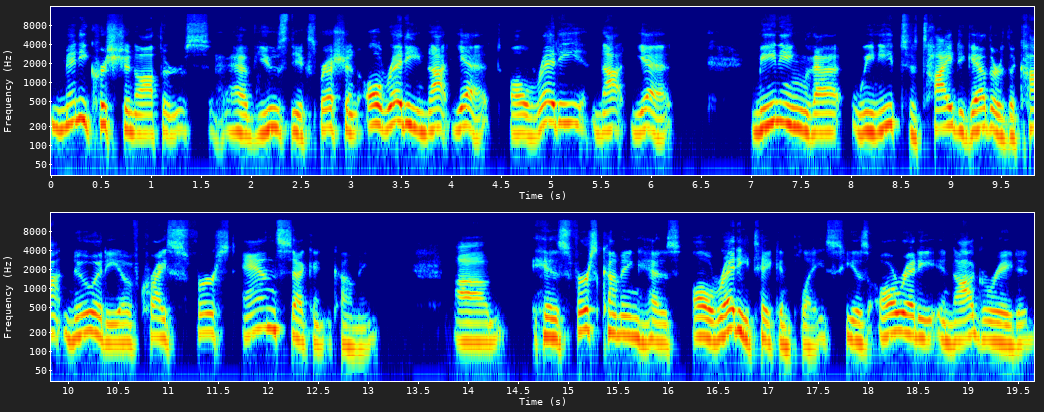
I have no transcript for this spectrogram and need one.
many Christian authors have used the expression already not yet, already not yet, meaning that we need to tie together the continuity of Christ's first and second coming. Um, his first coming has already taken place, he has already inaugurated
